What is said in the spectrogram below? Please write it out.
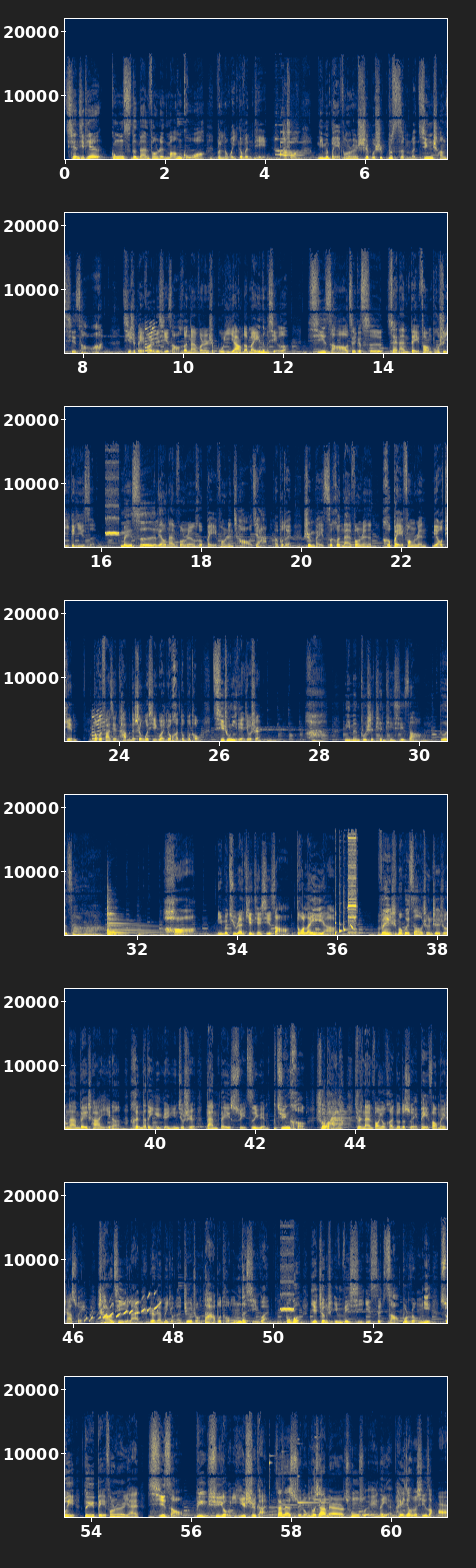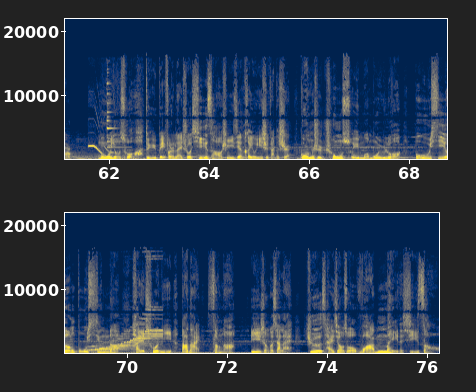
前几天，公司的南方人芒果问了我一个问题，他说：“你们北方人是不是不怎么经常洗澡啊？”其实北方人的洗澡和南方人是不一样的，没那么邪恶。洗澡这个词在南北方不是一个意思。每次撩南方人和北方人吵架，呃，不对，是每次和南方人和北方人聊天，都会发现他们的生活习惯有很多不同。其中一点就是，哈。你们不是天天洗澡，多脏啊！哈，你们居然天天洗澡，多累呀！为什么会造成这种南北差异呢？很大的一个原因就是南北水资源不均衡。说白了，就是南方有很多的水，北方没啥水。长期以来，让人们有了这种大不同的习惯。不过，也正是因为洗一次澡不容易，所以对于北方人而言，洗澡必须有仪式感。站在水龙头下面冲水，那也配叫做洗澡？没有错，对于北方人来说，洗澡是一件很有仪式感的事。光是冲水抹沐浴露不行不行的，还得搓泥、打奶、桑拿，一整套下来，这才叫做完美的洗澡。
